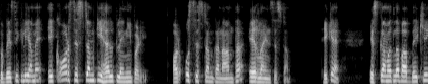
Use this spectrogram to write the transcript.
तो बेसिकली हमें एक और सिस्टम की हेल्प लेनी पड़ी और उस सिस्टम का नाम था एयरलाइन सिस्टम ठीक है? इसका मतलब आप देखिए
